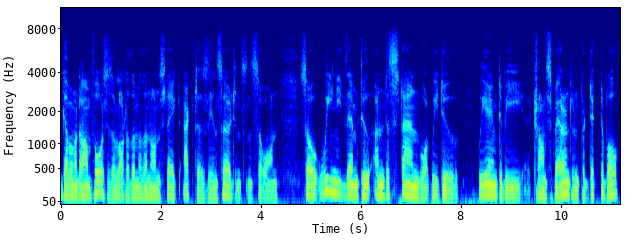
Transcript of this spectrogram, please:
government armed forces. A lot of them are the non-state actors, the insurgents, and so on. So we need them to understand what we do. We aim to be transparent and predictable,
